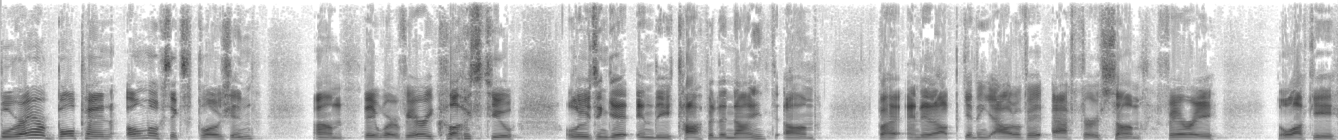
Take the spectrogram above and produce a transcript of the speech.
rare bullpen almost explosion. Um, they were very close to losing it in the top of the ninth, um, but ended up getting out of it after some very lucky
